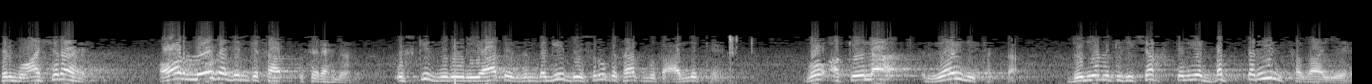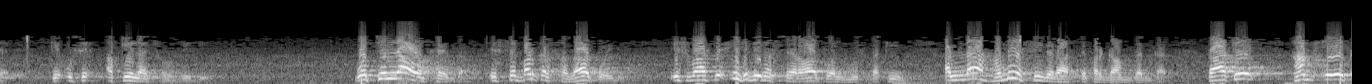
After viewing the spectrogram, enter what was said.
پھر معاشرہ ہے۔ اور لوگ ہیں جن کے ساتھ اسے رہنا اس کی ضروریات زندگی دوسروں کے ساتھ متعلق ہے وہ اکیلا رہ ہی نہیں سکتا۔ دنیا میں کسی شخص کے لیے بدترین سزا یہ ہے۔ کہ اسے اکیلا چھوڑ دے گی وہ چلا اٹھے گا۔ اس سے بڑھ کر سزا کوئی نہیں۔ اس واسطے اس دن سیرات والمستقیم۔ اللہ ہمیں سیدھے راستے پر گامزن کر، تاکہ ہم ایک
